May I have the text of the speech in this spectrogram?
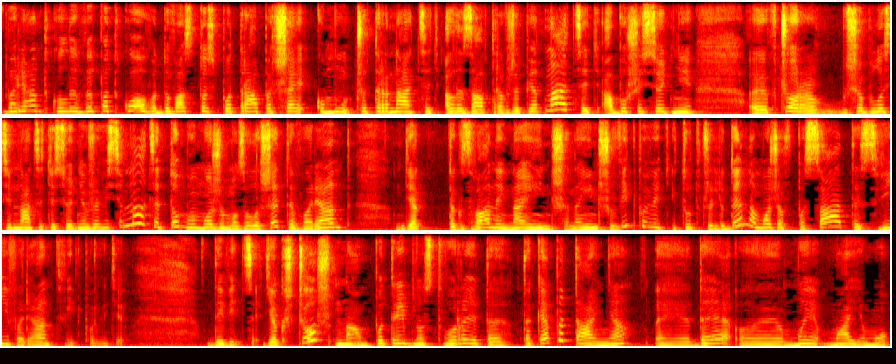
варіант, коли випадково до вас хтось потрапить ще кому 14, але завтра вже 15, або ще сьогодні, вчора ще було 17, а сьогодні вже 18, то ми можемо залишити варіант як так званий на інше, на іншу відповідь, і тут вже людина може вписати свій варіант відповіді. Дивіться, якщо ж нам потрібно створити таке питання, е, де е, ми маємо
